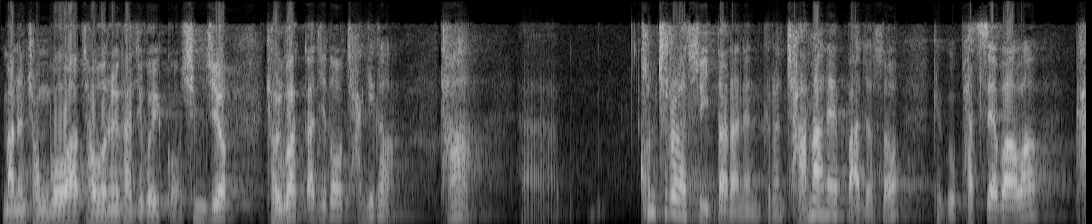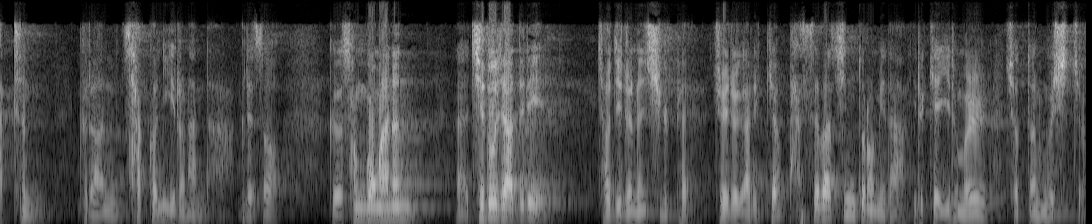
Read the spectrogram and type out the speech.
많은 정보와 자원을 가지고 있고 심지어 결과까지도 자기가 다 아, 컨트롤할 수 있다라는 그런 자만에 빠져서 결국 바세바와 같은 그런 사건이 일어난다. 그래서 그 성공하는 지도자들이 저지르는 실패, 죄를 가리켜 바세바 신드롬이다. 이렇게 이름을 줬던 것이죠.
